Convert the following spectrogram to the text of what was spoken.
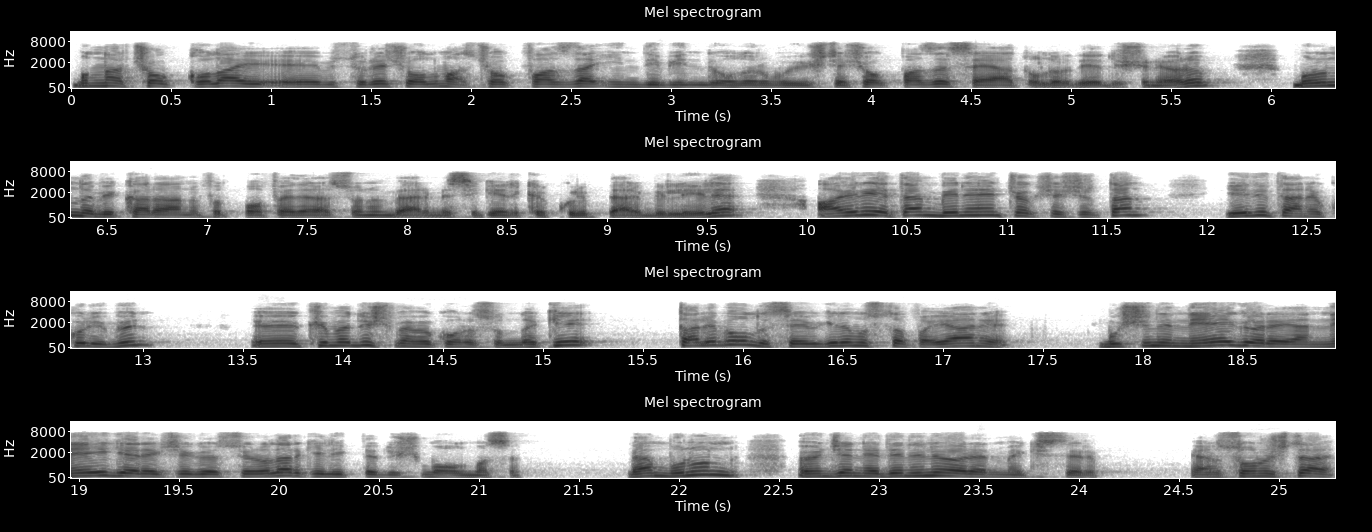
Bunlar çok kolay e, bir süreç olmaz. Çok fazla indi bindi olur bu işte. Çok fazla seyahat olur diye düşünüyorum. Bunun da bir kararını Futbol Federasyonu'nun vermesi gerekir Kulüpler Birliği ile. Ayrıyeten beni en çok şaşırtan 7 tane kulübün e, küme düşmeme konusundaki talebi oldu sevgili Mustafa. Yani bu şimdi neye göre yani neyi gerekçe gösteriyorlar ki ligde düşme olmasın? Ben bunun önce nedenini öğrenmek isterim. Yani sonuçta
